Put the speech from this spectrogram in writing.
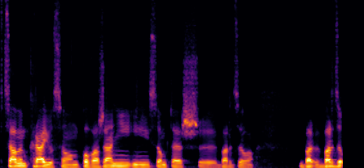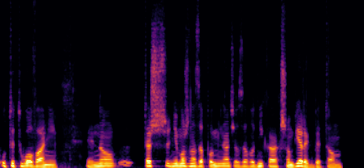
w całym kraju są poważani i są też y, bardzo bardzo utytułowani. No, też nie można zapominać o zawodnikach Sząbierek Bytom.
